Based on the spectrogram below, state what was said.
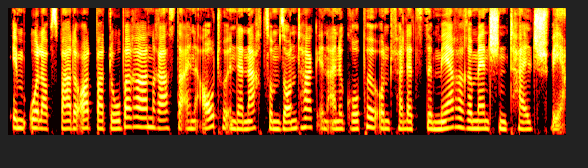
Im Urlaubsbadeort Bad Doberan raste ein Auto in der Nacht zum Sonntag in eine Gruppe und verletzte mehrere Menschen teils schwer.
